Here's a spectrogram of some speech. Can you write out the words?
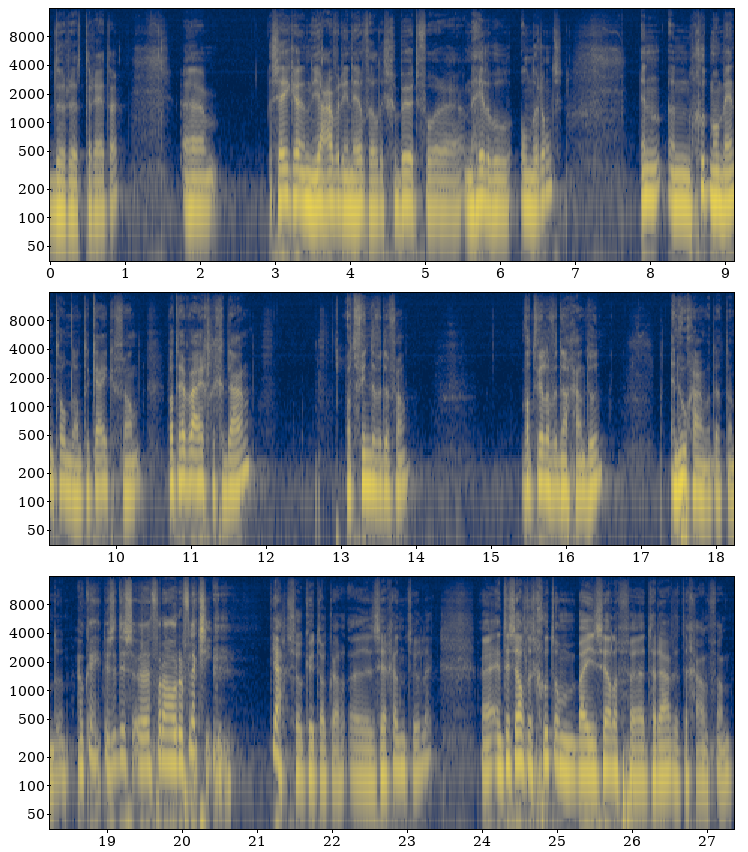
de retraite. Um, zeker een jaar waarin heel veel is gebeurd voor een heleboel onder ons. En een goed moment om dan te kijken van wat hebben we eigenlijk gedaan? Wat vinden we ervan? Wat willen we dan gaan doen? En hoe gaan we dat dan doen? Oké, dus het is uh, vooral reflectie. Ja, zo kun je het ook wel uh, zeggen natuurlijk. Uh, en het is altijd goed om bij jezelf te raden te gaan van...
